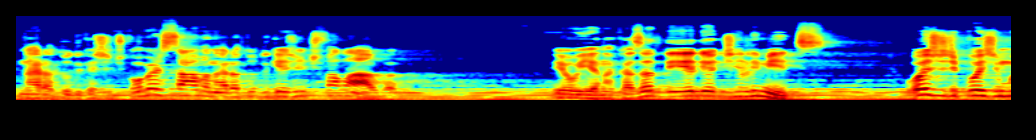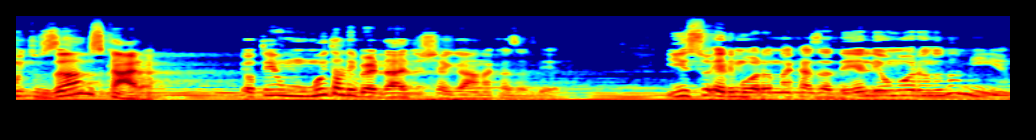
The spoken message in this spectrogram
Não era tudo que a gente conversava, não era tudo que a gente falava. Eu ia na casa dele, eu tinha limites. Hoje, depois de muitos anos, cara, eu tenho muita liberdade de chegar na casa dele. Isso ele morando na casa dele e eu morando na minha.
